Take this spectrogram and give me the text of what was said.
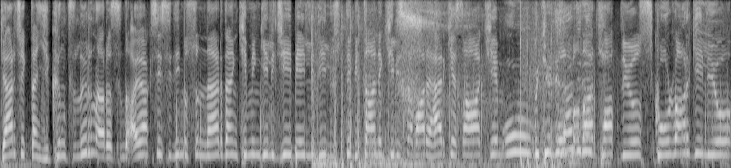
gerçekten yıkıntıların arasında ayak sesi dinliyorsun. Nereden kimin geleceği belli değil. Üstte bir tane kilise var. Herkes hakim. Oo bitirdiler Bombalar direkt. patlıyor. Skorlar geliyor.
